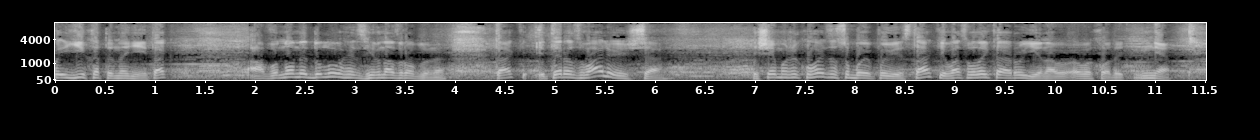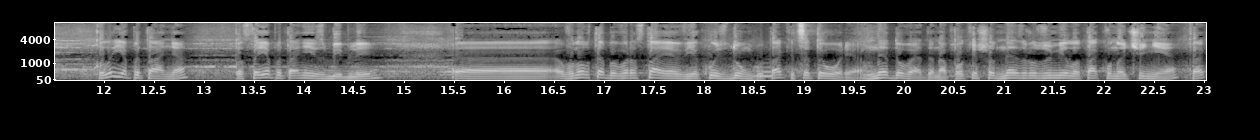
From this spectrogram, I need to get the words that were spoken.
і їхати на ній, так? А воно недолуге з гівна зроблене. Так? І ти розвалюєшся, і ще може когось за собою повіз, так? І у вас велика руїна виходить. Ні. Коли є питання, постає питання із Біблії, воно в тебе виростає в якусь думку, так? І це теорія, не доведена, поки що не зрозуміло, так воно чи ні. Так?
